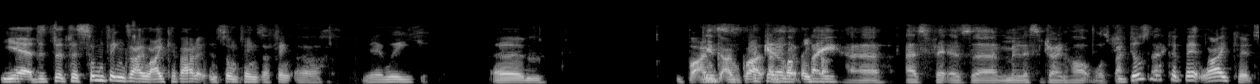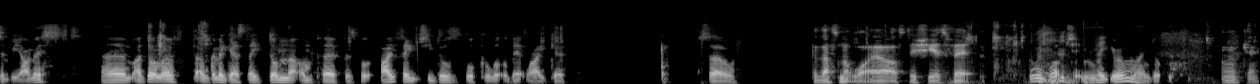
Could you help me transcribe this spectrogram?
Yeah, there's, there's there's some things I like about it, and some things I think, oh, really. Um, but I'm I'm glad. the I'm glad that they got- play her as fit as uh, Melissa Joan Hart was She does look a bit like her, to be honest. Um, I don't know if I'm going to guess they've done that on purpose, but I think she does look a little bit like her. So But that's not what I asked. Is she as fit? we'll watch it and make your own mind up. Okay.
